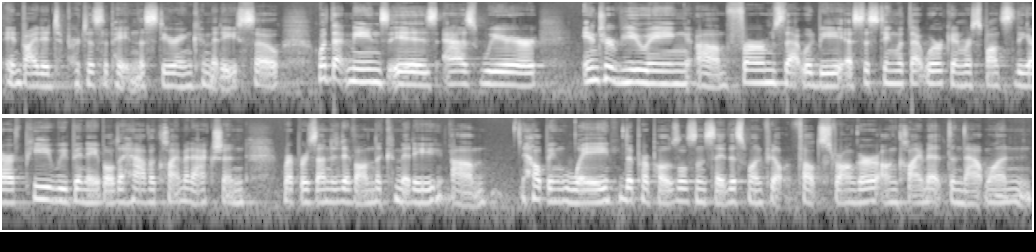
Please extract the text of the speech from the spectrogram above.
invited to participate in the steering committee. So what that means is as we're interviewing um, firms that would be assisting with that work in response to the RFP, we've been able to have a climate action representative on the committee um, helping weigh the proposals and say this one felt, felt stronger on climate than that one,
